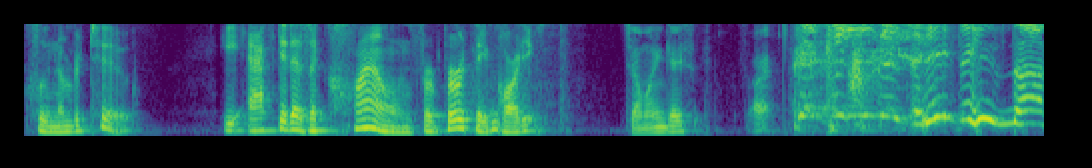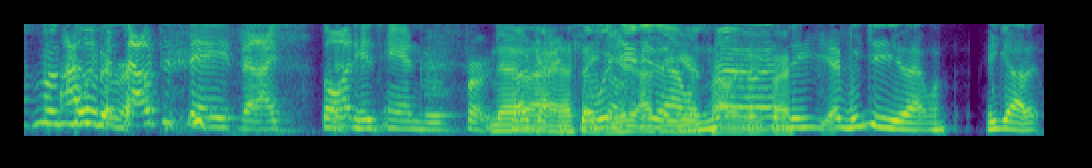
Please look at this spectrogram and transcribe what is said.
Clue number two. He acted as a clown for birthday parties. John Wayne Gacy. Sorry. he, he's not doing I was it right. about to say that I thought his hand moved first. No, Okay, I so think we yours- give you that one. No, been first. the- we give you that one. He got it.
